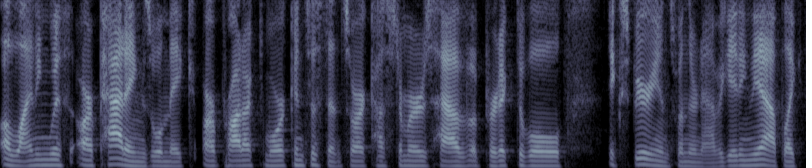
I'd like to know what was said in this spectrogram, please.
Aligning with our paddings will make our product more consistent so our customers have a predictable experience when they're navigating the app. Like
